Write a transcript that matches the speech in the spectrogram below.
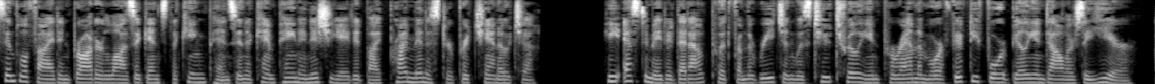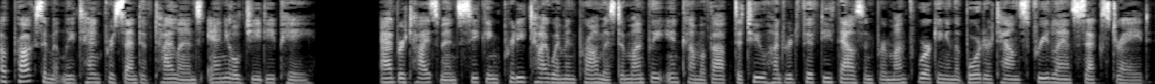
simplified and broader laws against the kingpins in a campaign initiated by Prime Minister Prachan He estimated that output from the region was 2 trillion per annum or $54 billion a year, approximately 10% of Thailand's annual GDP. Advertisements seeking pretty Thai women promised a monthly income of up to 250,000 per month working in the border town's freelance sex trade.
